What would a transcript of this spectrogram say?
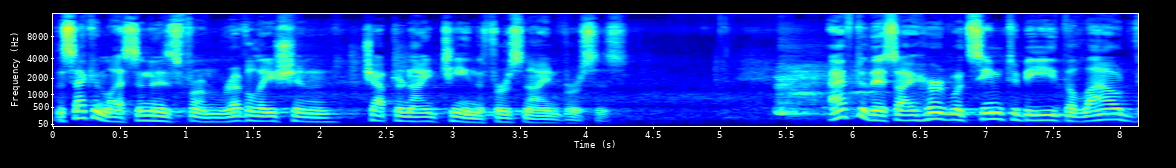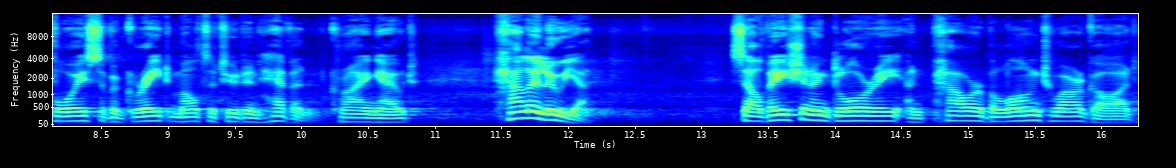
The second lesson is from Revelation chapter 19, the first nine verses. After this, I heard what seemed to be the loud voice of a great multitude in heaven, crying out, Hallelujah! Salvation and glory and power belong to our God,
